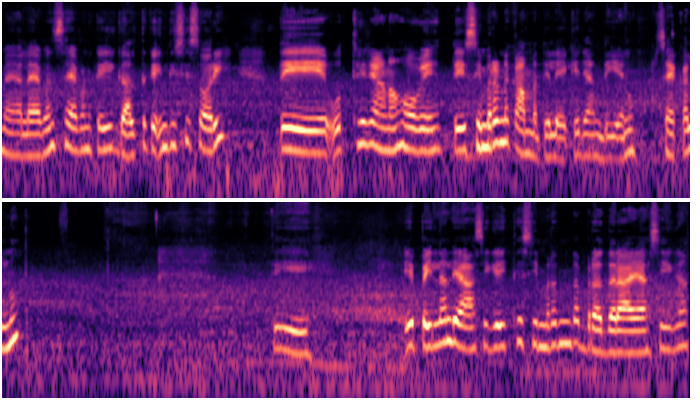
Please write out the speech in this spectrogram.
ਮੈਂ 11 7 ਕਈ ਗਲਤ ਕਹਿੰਦੀ ਸੀ ਸੌਰੀ ਤੇ ਉੱਥੇ ਜਾਣਾ ਹੋਵੇ ਤੇ ਸਿਮਰਨ ਕੰਮ ਤੇ ਲੈ ਕੇ ਜਾਂਦੀ ਇਹਨੂੰ, ਸਾਈਕਲ ਨੂੰ। ਤੇ ਇਹ ਪਹਿਲਾਂ ਲਿਆ ਸੀਗਾ, ਇੱਥੇ ਸਿਮਰਨ ਦਾ ਬ੍ਰਦਰ ਆਇਆ ਸੀਗਾ,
